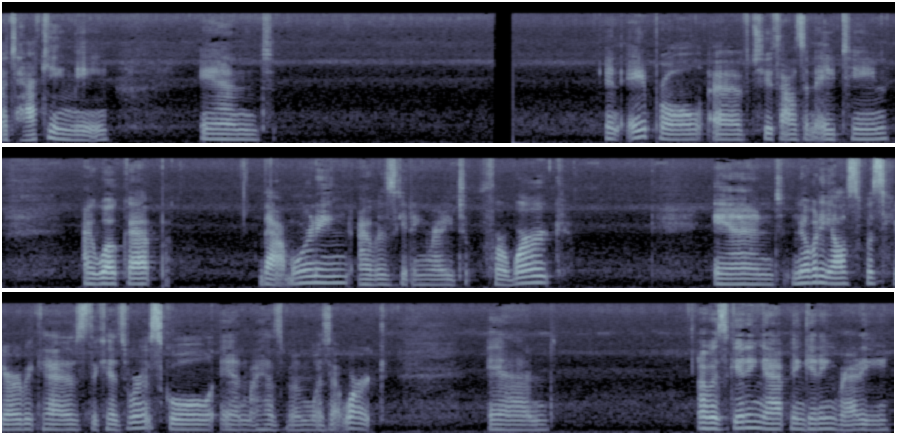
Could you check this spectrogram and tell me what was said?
attacking me, and in April of 2018, I woke up that morning. I was getting ready to, for work, and nobody else was here because the kids were at school and my husband was at work. And I was getting up and getting ready,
